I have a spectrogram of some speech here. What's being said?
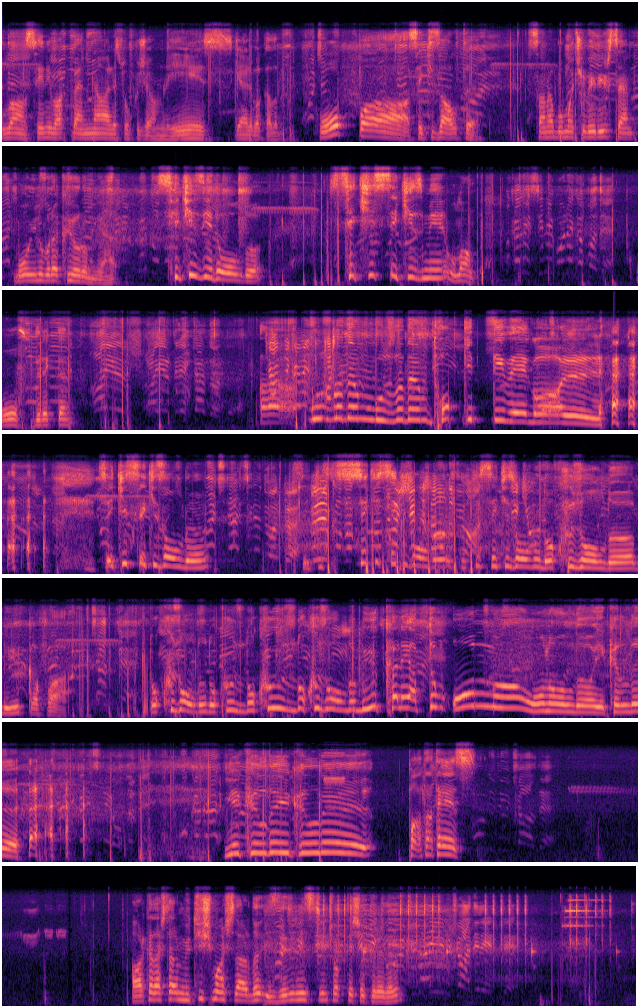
Ulan seni bak ben ne hale sokacağım reis. Gel bakalım. Hoppa 8-6. Sana bu maçı verirsem bu oyunu bırakıyorum ya. 8-7 oldu. 8-8 mi? Ulan of direkten buzladım buzladım top gitti ve gol. 8-8 oldu. Maç tersine döndü. 8 Büyük kafa 8 8 kullandı, oldu. şimdi saldırıyor. 8 8 oldu. 9 oldu. Büyük kafa. Çaktı. 9 oldu. 9 9 9 oldu. Büyük kale yaptım. 10 mu? 10 oldu. Yıkıldı. yıkıldı yıkıldı. Patates. Arkadaşlar müthiş maçlardı. İzlediğiniz için çok teşekkür ederim.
